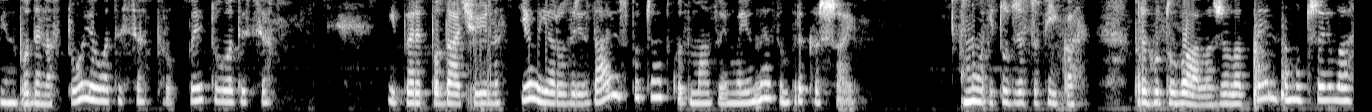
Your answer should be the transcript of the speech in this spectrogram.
він буде настоюватися, пропитуватися. І перед подачею на стіл я розрізаю спочатку, змазую майонезом, прикрашаю. Ну і тут же Софійка приготувала желатин, замочила,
